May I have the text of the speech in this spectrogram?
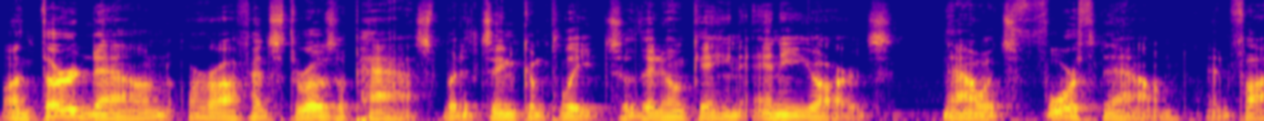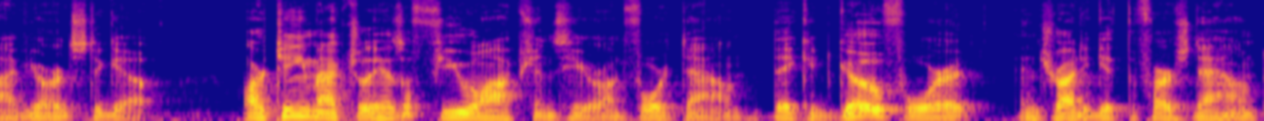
On third down, our offense throws a pass, but it's incomplete, so they don't gain any yards. Now it's fourth down and five yards to go. Our team actually has a few options here on fourth down. They could go for it and try to get the first down,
